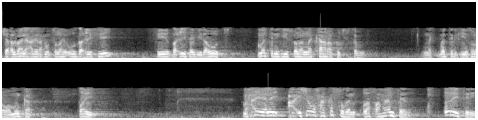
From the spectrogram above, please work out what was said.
sheekh albani caleyh raxmat ullahi uu daciifiyey fii daciif abi daawuud. Matnigiisuna nakaara ku jirta buui matnigiisuna waa munkar. Ayib maxaa yeelay caaisha waxaa ka sugan laf ahaanteeda. Inay tidhi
